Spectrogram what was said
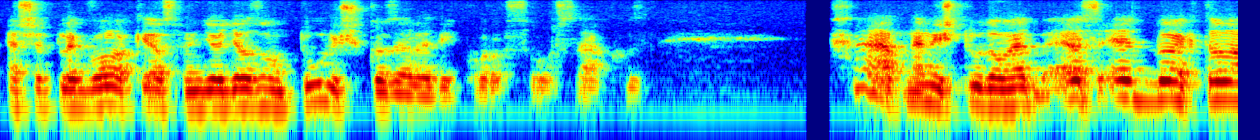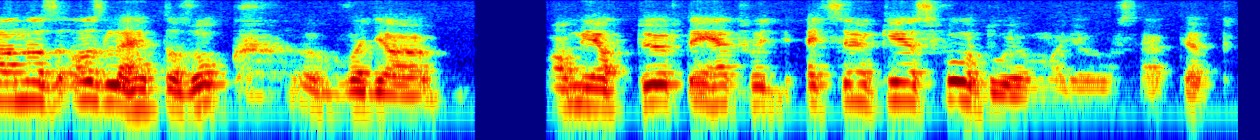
esetleg valaki azt mondja, hogy azon túl is közeledik Oroszországhoz. Hát nem is tudom, ez, ebből meg talán az, az lehet az ok, vagy a, amiatt történhet, hogy egyszerűen kihez forduljon Magyarország, tehát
